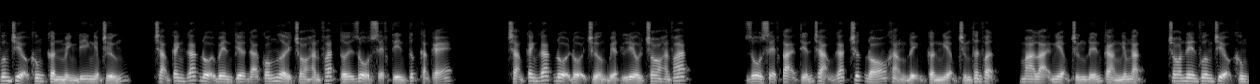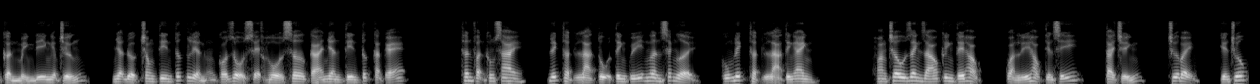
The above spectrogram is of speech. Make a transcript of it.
phương triệu không cần mình đi nghiệm chứng, trạm canh gác đội bên kia đã có người cho hắn phát tới Joseph tin tức cặn kẽ. Trạm canh gác đội đội trưởng biệt liều cho hắn phát. Joseph tại tiến trạm gác trước đó khẳng định cần nghiệm chứng thân phận, mà lại nghiệm chứng đến càng nghiêm ngặt, cho nên Phương Triệu không cần mình đi nghiệm chứng, nhận được trong tin tức liền có Joseph hồ sơ cá nhân tin tức cặn kẽ. Thân phận không sai, đích thật là tụ tinh quỹ ngân sách người, cũng đích thật là tinh anh. Hoàng Châu danh giáo kinh tế học, quản lý học tiến sĩ, tài chính, chữa bệnh, kiến trúc,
